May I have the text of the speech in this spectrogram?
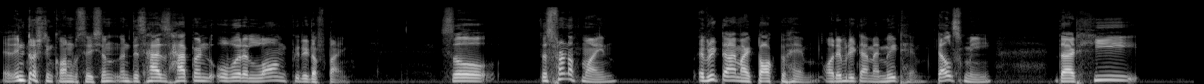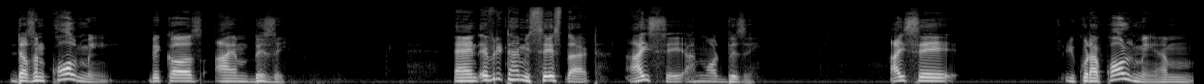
An interesting conversation, and this has happened over a long period of time. So, this friend of mine, every time I talk to him or every time I meet him, tells me that he doesn't call me because I am busy. And every time he says that, I say I'm not busy. I say you could have called me. I'm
